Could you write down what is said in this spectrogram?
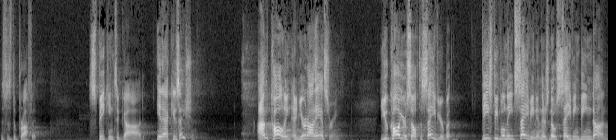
this is the prophet speaking to God in accusation. I'm calling and you're not answering. You call yourself the Savior, but these people need saving and there's no saving being done.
